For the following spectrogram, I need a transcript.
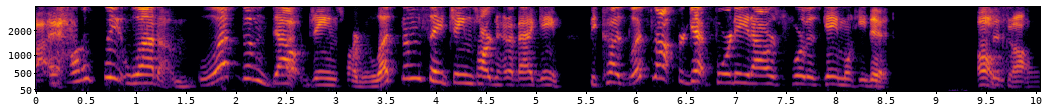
I, honestly, let them let them doubt James Harden. Let them say James Harden had a bad game because let's not forget 48 hours before this game what he did. Oh God!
